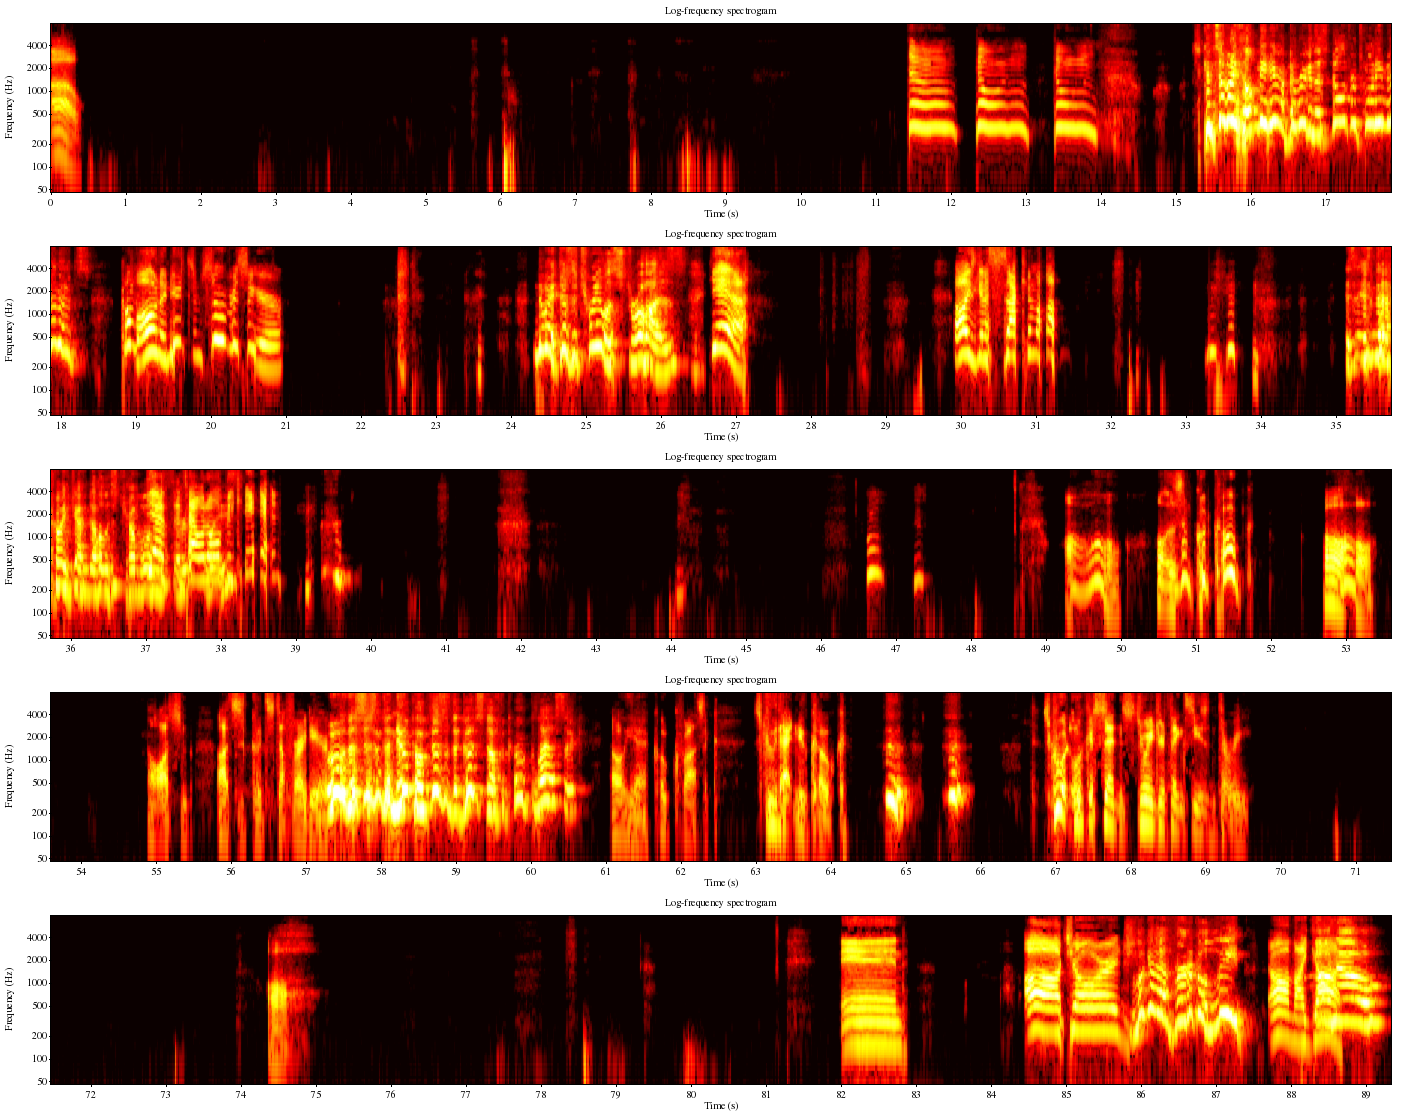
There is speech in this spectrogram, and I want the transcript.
Oh. Can somebody help me here? I've been ringing this bell for 20 minutes. Come on, I need some service here. No, wait, there's a trail of straws. Yeah. Oh, he's gonna suck him up. Is, isn't that how he got into all this trouble? yes, that's how it all began. Hmm. Hmm. Oh, oh, there's some good coke. Oh, oh, that's some, oh, this is good stuff right here. Ooh, this isn't the new Coke. This is the good stuff, the Coke Classic. Oh yeah, Coke Classic. Screw that new Coke. Screw what Lucas said in Stranger Things season three. Oh. And oh, George! Look at that vertical leap. Oh my oh,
